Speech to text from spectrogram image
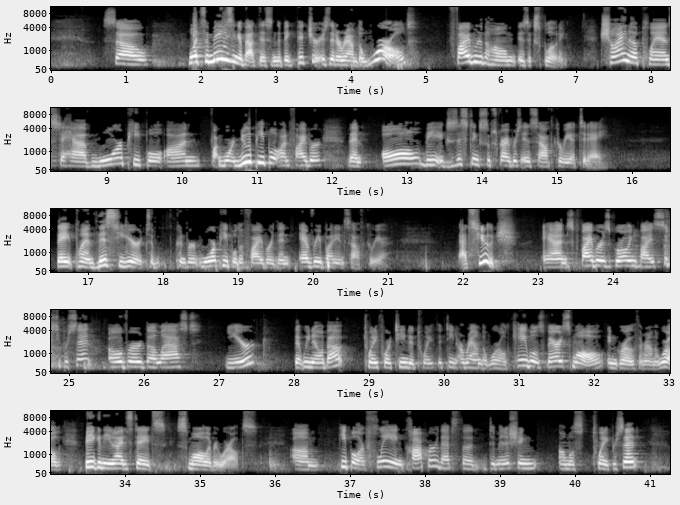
So what's amazing about this in the big picture is that around the world, fiber to the home is exploding. China plans to have more people on, more new people on fiber than all the existing subscribers in South Korea today. They plan this year to convert more people to fiber than everybody in South Korea. That's huge. And fiber is growing by 60% over the last year that we know about, 2014 to 2015, around the world. Cable is very small in growth around the world, big in the United States, small everywhere else. Um, people are fleeing copper. That's the diminishing almost 20%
